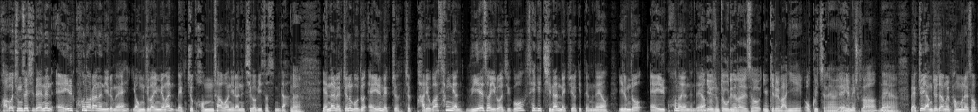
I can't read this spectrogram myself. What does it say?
과거 중세 시대에는 ale conner라는 이름의 영주가 임명한 맥주 검사원이라는 직업이 있었습니다. 네. 옛날 맥주는 모두 에일 맥주, 즉 발효가 상면 위에서 이루어지고 색이 진한 맥주였기 때문에요. 이름도 ale conner였는데요. 이게 요즘 또 우리나라에서 인기를 많이 얻고 있잖아요. 이 에일 맥주가. 맥주가. 네. 맥주 양조장을 방문해서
